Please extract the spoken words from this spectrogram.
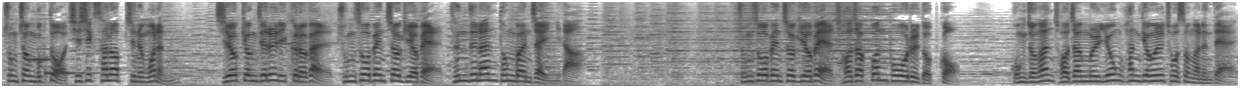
충청북도 지식산업진흥원은 지역 경제를 이끌어갈 중소벤처기업의 든든한 동반자입니다. 중소벤처기업의 저작권 보호를 돕고 공정한 저작물 용 환경을 조성하는 데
